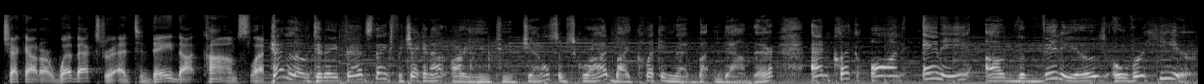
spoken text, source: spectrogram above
check out our web extra at today.com slash Hello, Today fans. Thanks for checking out our YouTube channel. Subscribe by clicking that button down there and click on any of the videos over here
